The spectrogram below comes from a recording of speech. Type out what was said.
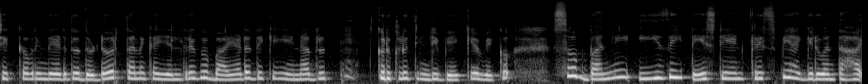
ಚಿಕ್ಕವರಿಂದ ಹಿಡಿದು ದೊಡ್ಡವ್ರ ತನಕ ಎಲ್ರಿಗೂ ಬಾಯಾಡೋದಕ್ಕೆ ಏನಾದರೂ ಕುರುಕಲು ತಿಂಡಿ ಬೇಕೇ ಬೇಕು. ಸೊ ಬನ್ನಿ ಈಸಿ ಟೇಸ್ಟಿ ಆ್ಯಂಡ್ ಕ್ರಿಸ್ಪಿ ಆಗಿರುವಂತಹ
